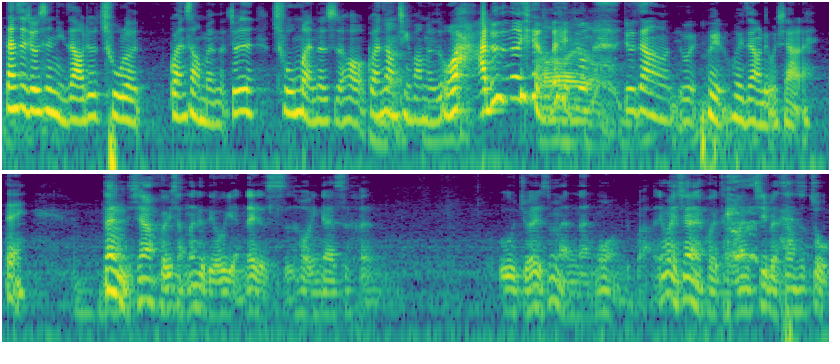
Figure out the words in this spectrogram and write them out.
但是就是你知道，就出了关上门的，就是出门的时候关上琴房门的时候，哇，就是那眼泪就就这样会会会这样流下来。对。但你现在回想那个流眼泪的时候，应该是很，我觉得也是蛮难忘的吧？因为现在回台湾基本上是做，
